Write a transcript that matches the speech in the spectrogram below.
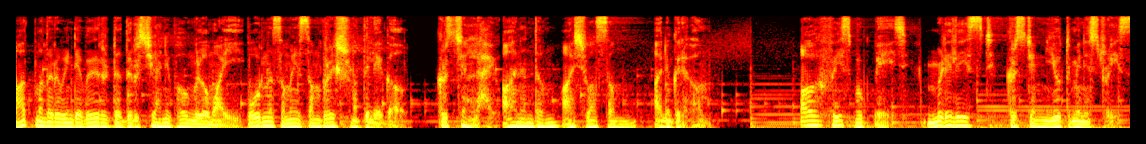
ആത്മനിറവിന്റെ വേറിട്ട ദൃശ്യാനുഭവങ്ങളുമായി പൂർണസമയ സംപ്രേഷണത്തിലേക്ക് ക്രിസ്ത്യൻ ലൈവ് ആനന്ദം ആശ്വാസം അനുഗ്രഹം. അവർ Facebook page Middle East Christian youth ministries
